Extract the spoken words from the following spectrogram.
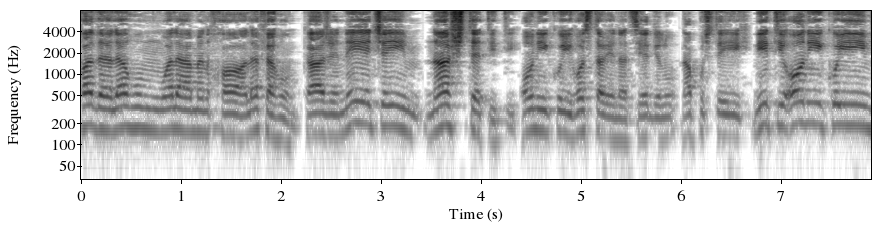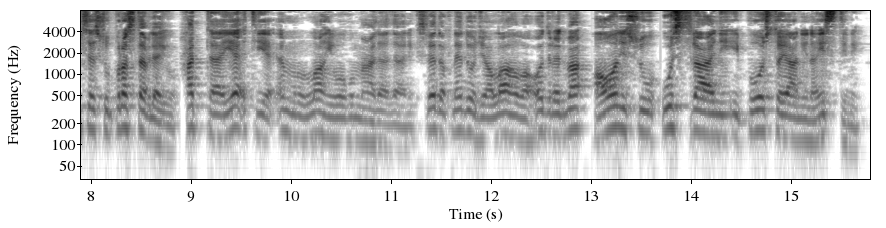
khadalahum wala man khalafahum. Kaže, neće im naštetiti oni koji ih ostave na cjedilu, napuste ih, niti oni koji im se suprostavljaju. Hatta yati amru Allahi wa hum ala dhalik. Sve dok ne dođe Allahova odredba, a oni su ustrajni i postojani na istini.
